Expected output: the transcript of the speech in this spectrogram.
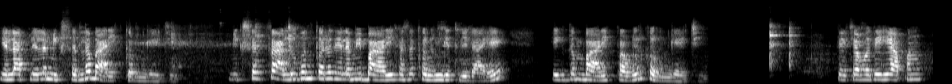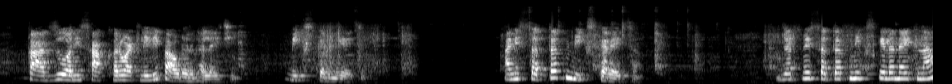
याला आपल्याला मिक्सरला बारीक करून घ्यायचे. मिक्सर चालू बंद करत याला मी बारीक असं करून घेतलेलं आहे. एकदम बारीक पावडर करून घ्यायची. त्याच्यामध्ये हे आपण काजू आणि साखर वाटलेली पावडर घालायची. मिक्स करून घ्यायची. आणि सतत मिक्स करायचं. जर तुम्ही सतत मिक्स केलं नाहीत ना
